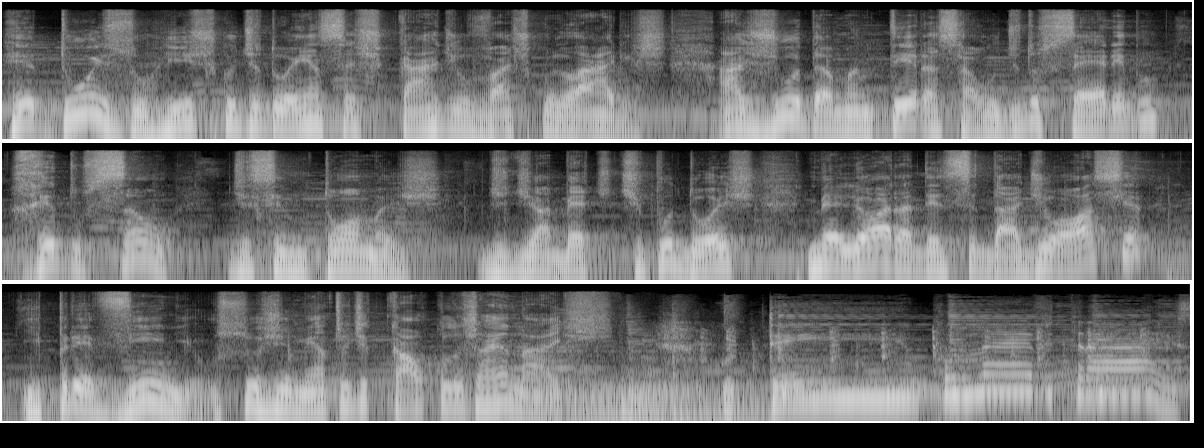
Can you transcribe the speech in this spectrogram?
reduz o risco de doenças cardiovasculares, ajuda a manter a saúde do cérebro, redução de sintomas de diabetes tipo 2, melhora a densidade óssea e previne o surgimento de cálculos renais. O tempo leve traz,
